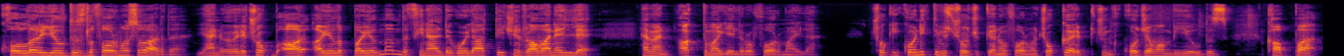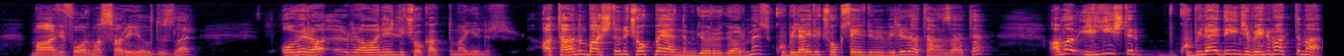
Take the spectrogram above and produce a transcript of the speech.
kolları yıldızlı forması vardı. Yani öyle çok ayılıp bayılmam da finalde golü attığı için Ravanelli hemen aklıma gelir o formayla. Çok ikonikti biz çocukken o forma. Çok garipti çünkü kocaman bir yıldız, kappa, mavi forma, sarı yıldızlar. O ve Ra- Ravanelli çok aklıma gelir. Atağının başlığını çok beğendim görür görmez. Kubilay'ı da çok sevdiğimi bilir Atağın zaten. Ama ilginçtir Kubilay deyince benim aklıma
